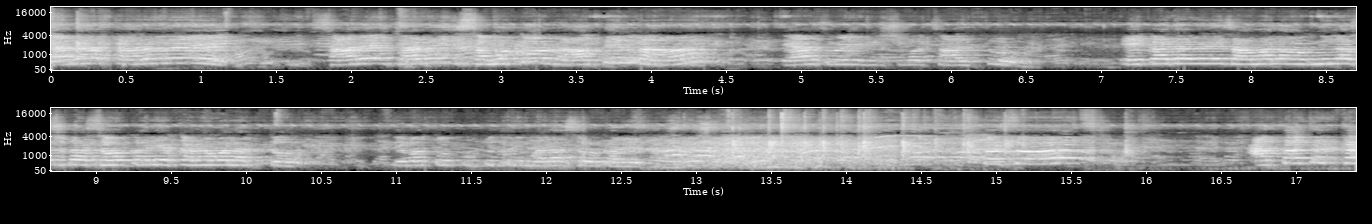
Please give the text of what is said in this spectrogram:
याला कारण आहे सारे ज्यावेळी समतोल राहतील ना त्याच वेळी विश्व चालतो एखाद्या वेळेस आम्हाला अग्नीला सुद्धा सहकार्य करावं लागतं तेव्हा तो कुठेतरी मला सहकार्य करतो तसंच आता जर का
